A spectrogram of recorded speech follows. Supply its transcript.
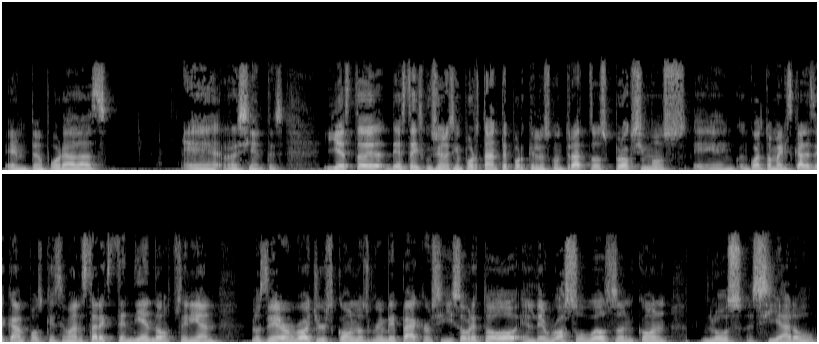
en temporadas recientes. Y esta, esta discusión es importante porque los contratos próximos eh, en, cuanto a mariscales de campos que se van a estar extendiendo serían los de Aaron Rodgers con los Green Bay Packers y sobre todo el de Russell Wilson con los Seattle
